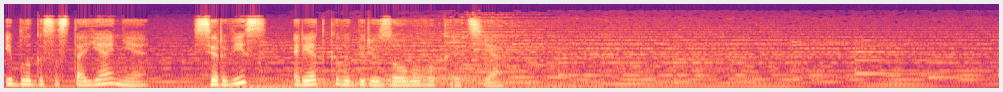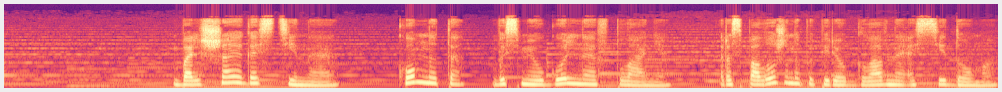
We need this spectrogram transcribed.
и благосостояния, сервиз редкого бирюзового крытья. Большая гостиная, комната восьмиугольная в плане, расположена поперек главной оси дома.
